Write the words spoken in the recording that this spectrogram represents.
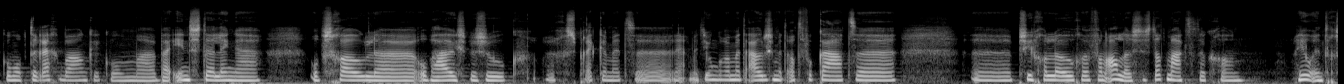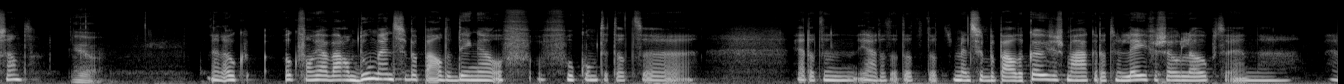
kom op de rechtbank, ik kom bij instellingen, op scholen, op huisbezoek, gesprekken met, eh, ja, met jongeren, met ouders, met advocaten, eh, psychologen, van alles. Dus dat maakt het ook gewoon heel interessant. ja. En ook, ook van ja, waarom doen mensen bepaalde dingen? Of, of hoe komt het dat, eh, ja, dat, een, ja, dat, dat, dat, dat mensen bepaalde keuzes maken, dat hun leven zo loopt. En eh,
